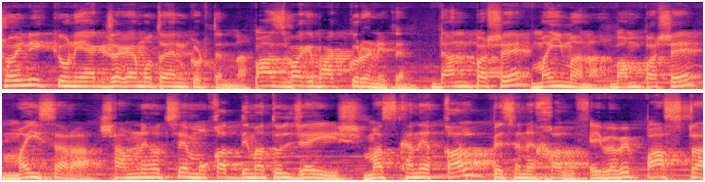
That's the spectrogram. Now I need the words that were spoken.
সৈনিককে উনি এক জায়গায় মোতায়েন করতেন না। পাঁচ ভাগে ভাগ করে নিতেন। ডান পাশে মাইমানা, বাম পাশে মাইসারা, সামনে হচ্ছে মোকাদ্দিমাতুল জাইশ, মাঝখানে কাল পেছনে খালফ। এইভাবে পাঁচটা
